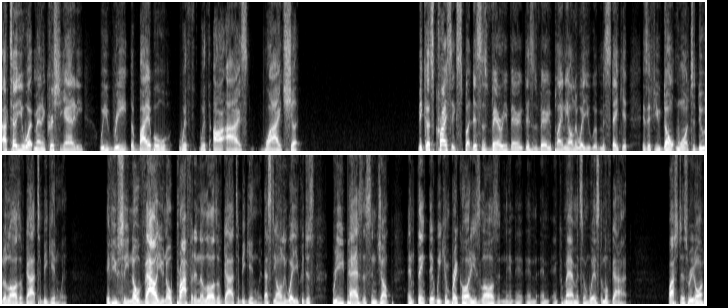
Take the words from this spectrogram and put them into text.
I tell you what, man, in Christianity, we read the Bible with, with our eyes wide shut because Christ explained this is very, very, this is very plain. The only way you would mistake it is if you don't want to do the laws of God to begin with. If you see no value, no profit in the laws of God to begin with, that's the only way you could just read past this and jump and think that we can break all these laws and, and, and, and, and commandments and wisdom of God. Watch this. Read on.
